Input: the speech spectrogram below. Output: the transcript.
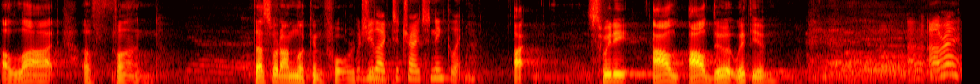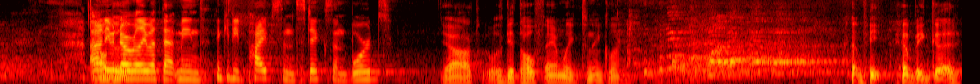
a lot of fun. That's what I'm looking forward Would to. Would you like to try tinkling? I, sweetie, I'll, I'll do it with you. Uh, all right. I don't I'll even do know it. really what that means. I think you need pipes and sticks and boards. Yeah, we'll get the whole family tinkling. it'll, be, it'll be good.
